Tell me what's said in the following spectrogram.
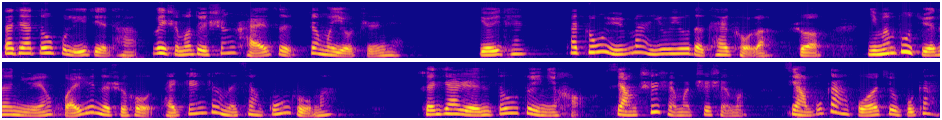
大家都不理解她为什么对生孩子这么有执念。有一天，她终于慢悠悠的开口了，说。你们不觉得女人怀孕的时候才真正的像公主吗？全家人都对你好，想吃什么吃什么，想不干活就不干。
